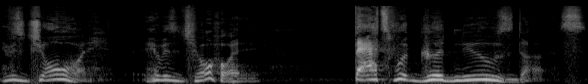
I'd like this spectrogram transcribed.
It was joy. It was joy. That's what good news does.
